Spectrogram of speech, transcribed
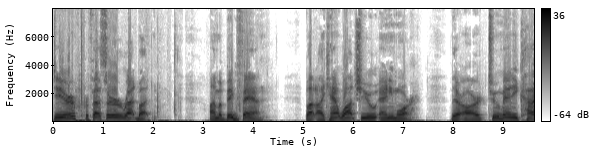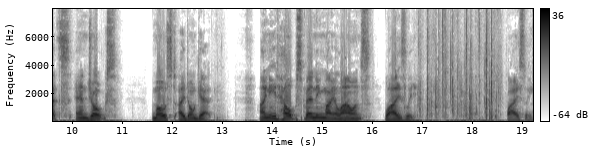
Dear Professor Ratbutt, I'm a big fan, but I can't watch you anymore. There are too many cuts and jokes. Most I don't get. I need help spending my allowance wisely. Wisely.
